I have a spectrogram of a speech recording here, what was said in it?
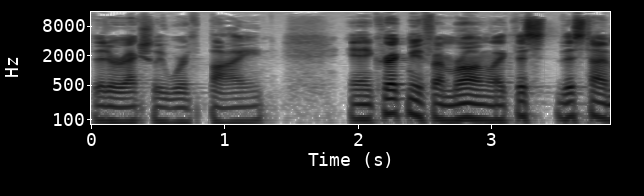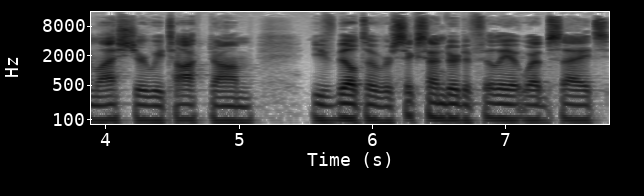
that are actually worth buying. And correct me if I'm wrong. Like this this time last year, we talked. Um, you've built over 600 affiliate websites,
